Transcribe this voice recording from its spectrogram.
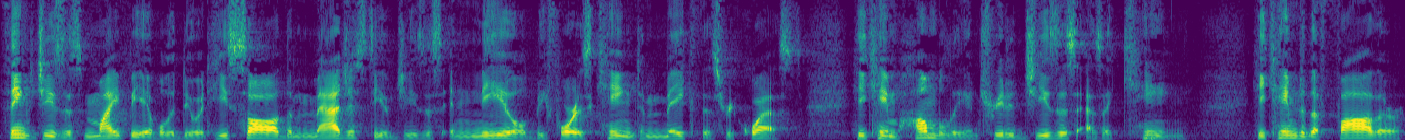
think Jesus might be able to do it. He saw the majesty of Jesus and kneeled before his king to make this request. He came humbly and treated Jesus as a king. He came to the Father.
